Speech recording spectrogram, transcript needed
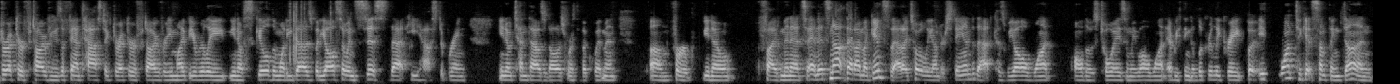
director of photography who's a fantastic director of photography. He might be really you know skilled in what he does, but he also insists that he has to bring you know ten thousand dollars worth of equipment um, for you know five minutes. And it's not that I'm against that. I totally understand that because we all want all those toys and we all want everything to look really great. But if you want to get something done,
